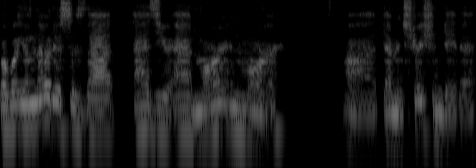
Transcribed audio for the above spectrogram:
But what you'll notice is that as you add more and more uh, demonstration data,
